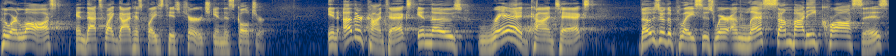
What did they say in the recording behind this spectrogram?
who are lost and that's why God has placed his church in this culture. In other contexts, in those red contexts, those are the places where, unless somebody crosses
